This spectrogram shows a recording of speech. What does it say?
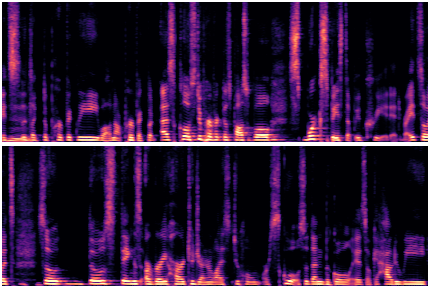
It's, it's like the perfectly, well, not perfect, but as close to perfect as possible workspace that we've created, right? So it's so those things are very hard to generalize to home or school. So then the goal is okay, how do we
